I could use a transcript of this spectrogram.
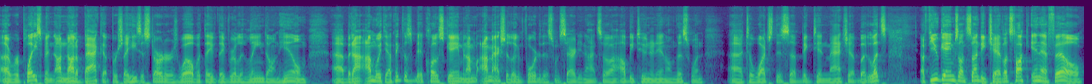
uh, replacement. Not, not a backup per se. He's a starter as well but they've, they've really leaned on him. Uh, but I, am with you. I think this will be a close game, and I'm, I'm actually looking forward to this one Saturday night. So I'll be tuning in on this one uh, to watch this uh, Big Ten matchup. But let's a few games on Sunday, Chad. Let's talk NFL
